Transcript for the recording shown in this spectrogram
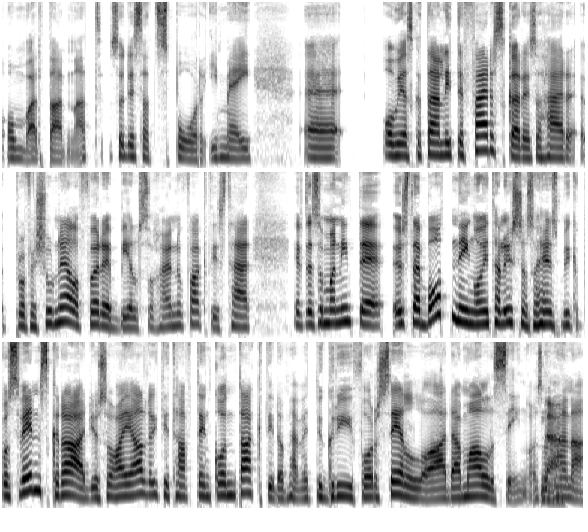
om vartannat. Så det satt spår i mig. Eh, om jag ska ta en lite färskare så här professionell förebild så har jag nu faktiskt här, eftersom man inte är österbottning och inte har lyssnat så hemskt mycket på svensk radio så har jag aldrig riktigt haft en kontakt i de här vet du, Gry Forssell och Adam Alsing och sådana här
